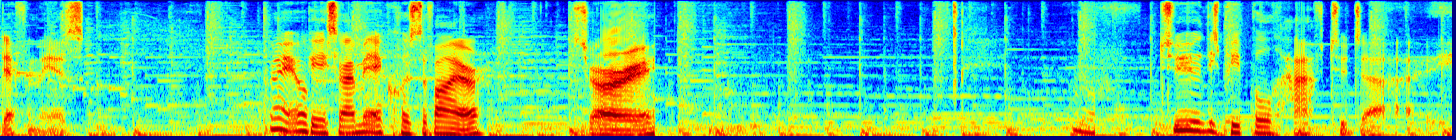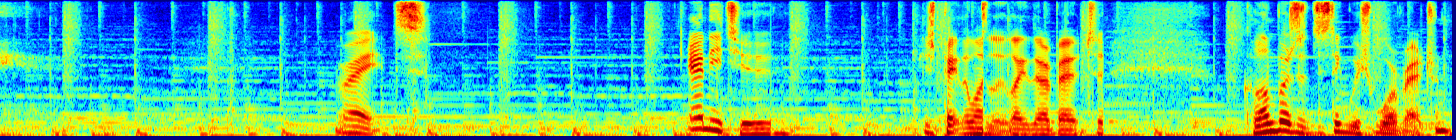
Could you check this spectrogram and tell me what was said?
definitely is. Right, okay, so I may have caused the fire. Sorry. Two of these people have to die. Right. Any two. Just pick the ones that look like they're about to. Columbo is a distinguished war veteran,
